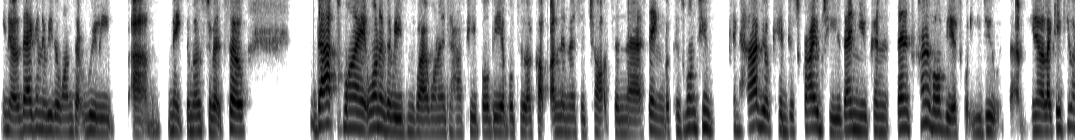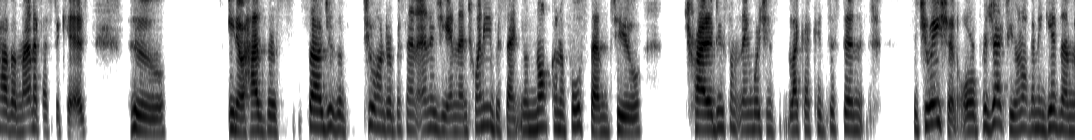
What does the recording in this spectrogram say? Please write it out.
you know they're going to be the ones that really um, make the most of it. So that's why one of the reasons why i wanted to have people be able to look up unlimited charts in their thing because once you can have your kid described to you then you can then it's kind of obvious what you do with them. You know like if you have a manifestor kid who you know has this surges of 200% energy and then 20% you're not going to force them to try to do something which is like a consistent situation or projector you're not going to give them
